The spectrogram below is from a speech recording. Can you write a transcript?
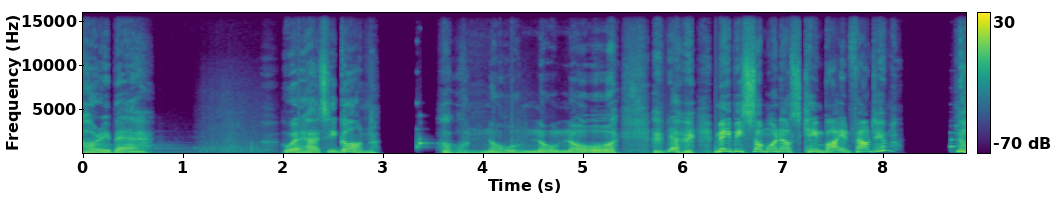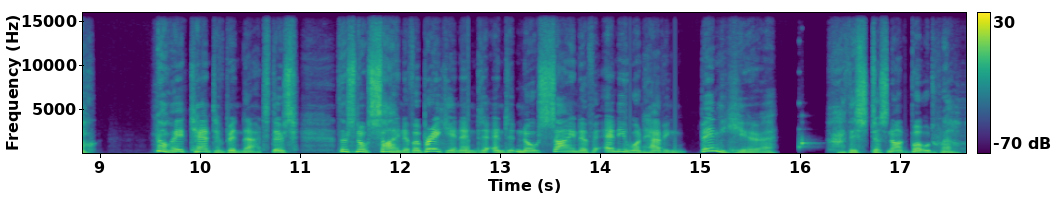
Caribert? Where has he gone? Oh, no, no, no. Maybe someone else came by and found him? No, no, it can't have been that. There's, there's no sign of a break-in and, and no sign of anyone having been here. This does not bode well.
